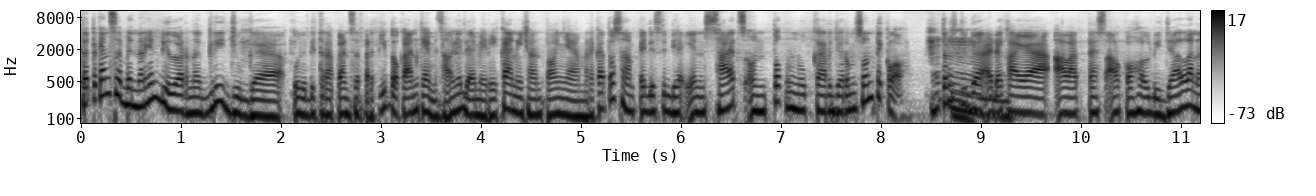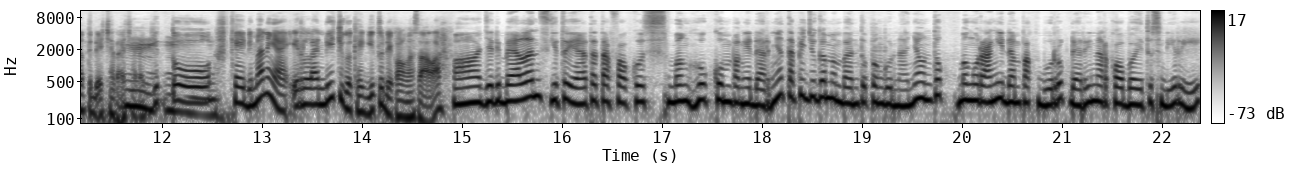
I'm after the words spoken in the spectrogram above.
Tapi kan sebenarnya di luar negeri juga udah diterapkan seperti itu kan. Kayak misalnya di Amerika nih contohnya. Mereka tuh sampai disediain sites untuk nukar jarum suntik loh. Terus juga ada kayak alat tes alkohol di jalan atau di acara-acara Mm, gitu. Kayak di mana ya? Irlandia juga kayak gitu deh kalau nggak salah. Oh, jadi balance gitu ya, tetap fokus menghukum pengedarnya tapi juga membantu penggunanya untuk mengurangi dampak buruk dari narkoba itu sendiri.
